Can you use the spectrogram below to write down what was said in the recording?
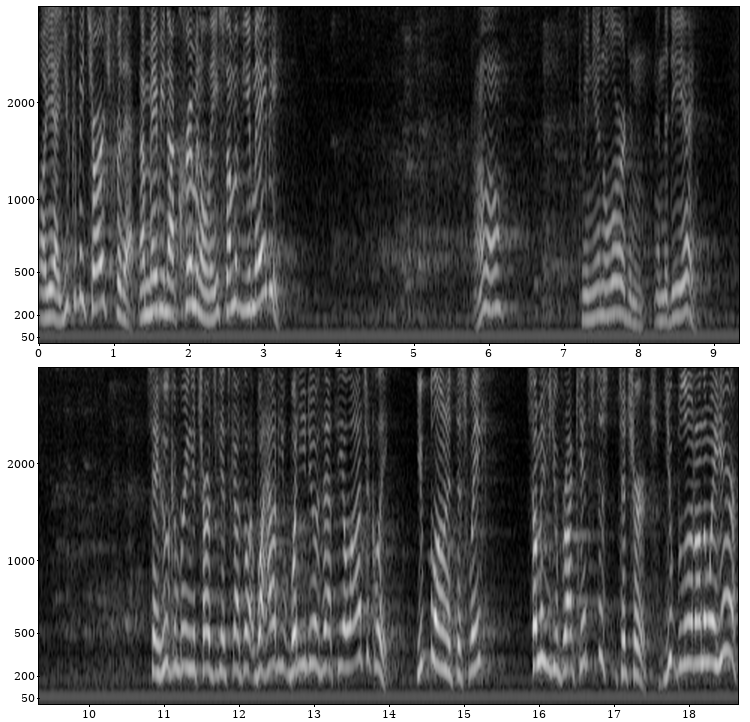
Oh, yeah, you could be charged for that. Now, maybe not criminally. Some of you, maybe. I don't know. Between you and the Lord and, and the DA. Say, who can bring a charge against God's law? Well, how do you, what do you do with that theologically? You've blown it this week. Some of you brought kids to, to church. You blew it on the way here.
